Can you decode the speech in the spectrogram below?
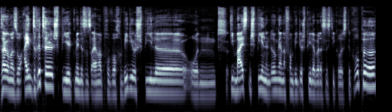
Sagen wir mal so, ein Drittel spielt mindestens einmal pro Woche Videospiele und die meisten spielen in irgendeiner Form Videospiele, aber das ist die größte Gruppe.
